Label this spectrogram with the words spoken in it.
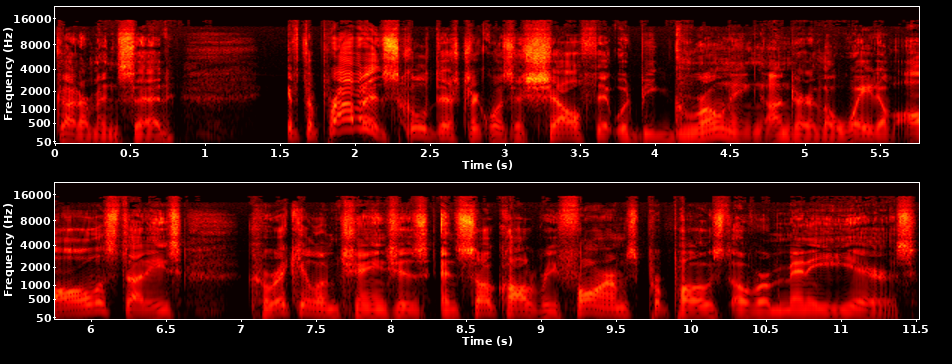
Gutterman said. If the Providence School District was a shelf, it would be groaning under the weight of all the studies, curriculum changes, and so called reforms proposed over many years.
